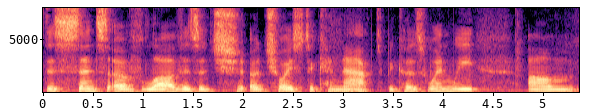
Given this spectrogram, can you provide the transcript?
This sense of love is a, ch- a choice to connect because when we um,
